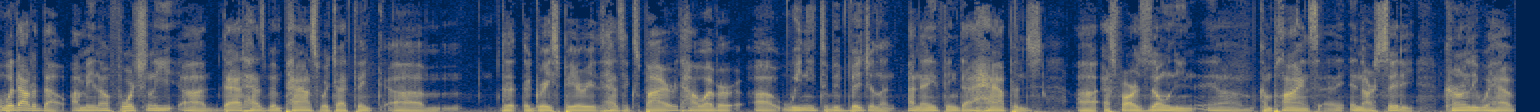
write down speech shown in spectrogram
Without a doubt. I mean, unfortunately, uh, that has been passed, which I think um, the, the grace period has expired. However, uh, we need to be vigilant on anything that happens uh, as far as zoning um, compliance in our city. Currently, we have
